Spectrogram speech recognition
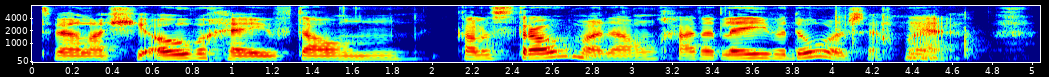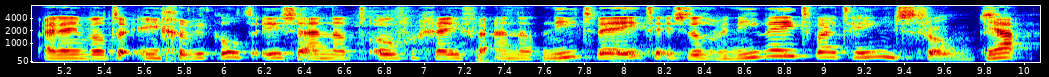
Terwijl als je je overgeeft, dan kan het stromen. Dan gaat het leven door, zeg maar. Ja. Alleen wat er ingewikkeld is aan dat overgeven, aan dat niet weten, is dat we niet weten waar het heen stroomt. Ja,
